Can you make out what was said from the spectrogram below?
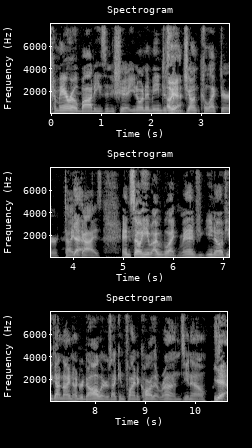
Camaro bodies and shit. You know what I mean? Just Oh, like yeah. junk collector type Yeah. guys. And so he, I would be like, man, if you, you know, if you got nine hundred dollars, I can find a car that runs. You know, Yeah,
